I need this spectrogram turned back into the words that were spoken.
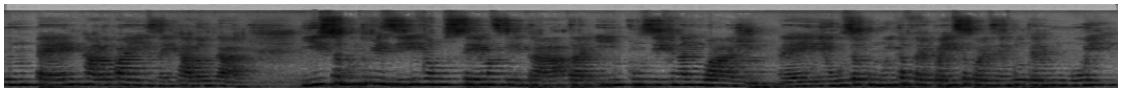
um pé em cada país, né, em cada lugar. E isso é muito visível nos temas que ele trata e inclusive na linguagem. Né? Ele usa com muita frequência, por exemplo, o termo muy,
